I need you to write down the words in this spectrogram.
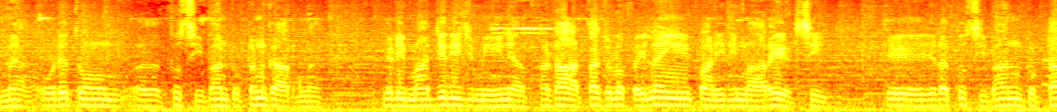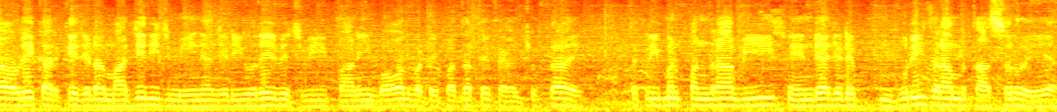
ਜ਼ਖਮ ਆ ਉਹਦੇ ਤੋਂ ਅ, ਧੁੱਸੀ ਬੰਨ ਟੁੱਟਣ ਕਾਰਨ ਜਿਹੜੀ ਮਾਝੇ ਦੀ ਜ਼ਮੀਨ ਆ ਹਠਾਤ ਤਾਂ ਚਲੋ ਪਹਿਲਾਂ ਹੀ ਪਾਣੀ ਦੀ ਮਾਰ ਹੇਠ ਸੀ ਤੇ ਜਿਹੜਾ ਧੁੱਸੀ ਬੰਨ ਟੁੱਟਾ ਉਹਦੇ ਕਰਕੇ ਜਿਹੜਾ ਮਾਝੇ ਦੀ ਜ਼ਮੀਨ ਆ ਜਿਹੜੀ ਉਹਦੇ ਵਿੱਚ ਵੀ ਪਾਣੀ ਬਹੁਤ ਵੱਡੇ ਪੱਧਰ ਤੇ ਫੈਲ ਚੁੱਕਾ ਹੈ। ਤਕਰੀਬਨ 15-20 ਪਿੰਡ ਆ ਜਿਹੜੇ ਬੁਰੀ ਤਰ੍ਹਾਂ ਮੁਤਾਸਰ ਹੋਏ ਆ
